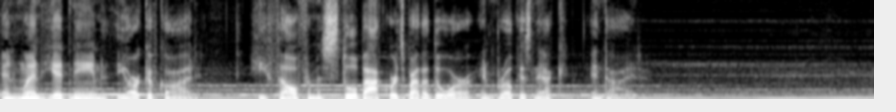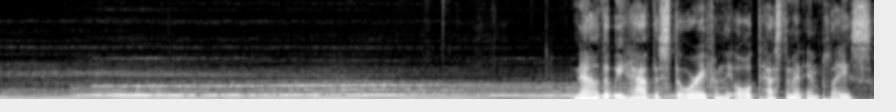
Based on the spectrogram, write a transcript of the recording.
And when he had named the ark of God, he fell from his stool backwards by the door and broke his neck and died. Now that we have the story from the Old Testament in place,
